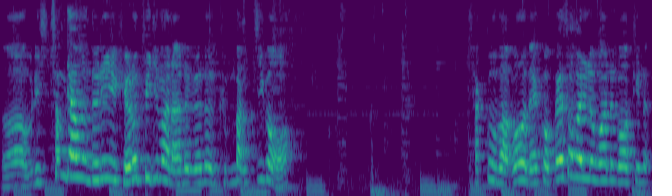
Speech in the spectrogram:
어, 우리 시청자분들이 괴롭히지만 않으면 금방 찍어 자꾸 막 어, 내 거 뺏어가려고 하는 것 같기는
